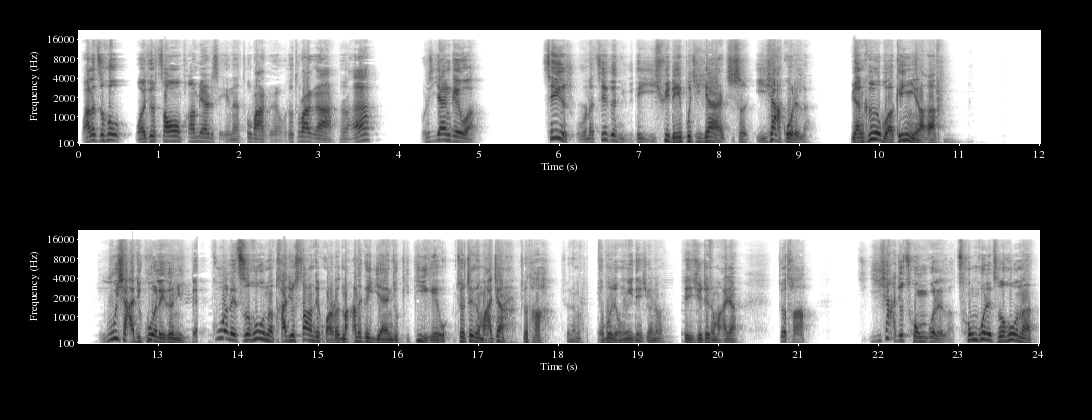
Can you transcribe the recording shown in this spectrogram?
完了之后我就招呼旁边的谁呢？兔八哥。我说：“兔八哥。”他说：“啊。”我说：“烟给我。”这个时候呢，这个女的以迅雷不及掩耳之势一下过来了。远哥，我给你拿。无下就过来一个女的，过来之后呢，他就上这块儿，都拿那个烟就给递给我，就这个麻将，就他兄弟们也不容易的，兄弟们，这就这个麻将，就他一下就冲过来了。冲过来之后呢，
